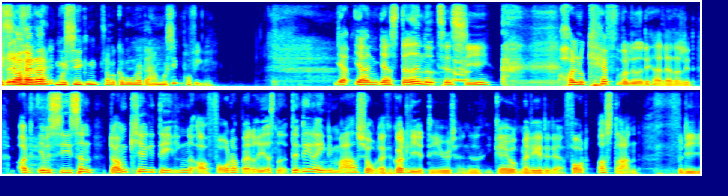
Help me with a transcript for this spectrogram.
så er der musikken, som er kommuner, der har musikprofil. Jeg, jeg, jeg er stadig nødt til at sige, hold nu kæft, hvor lyder det her latterligt. Og jeg vil sige, sådan domkirkedelen og fort og batteri og sådan noget, den del er egentlig meget sjovt, og jeg kan godt lide, at det i øvrigt er nede i Greve, man ligger det der fort og strand, fordi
